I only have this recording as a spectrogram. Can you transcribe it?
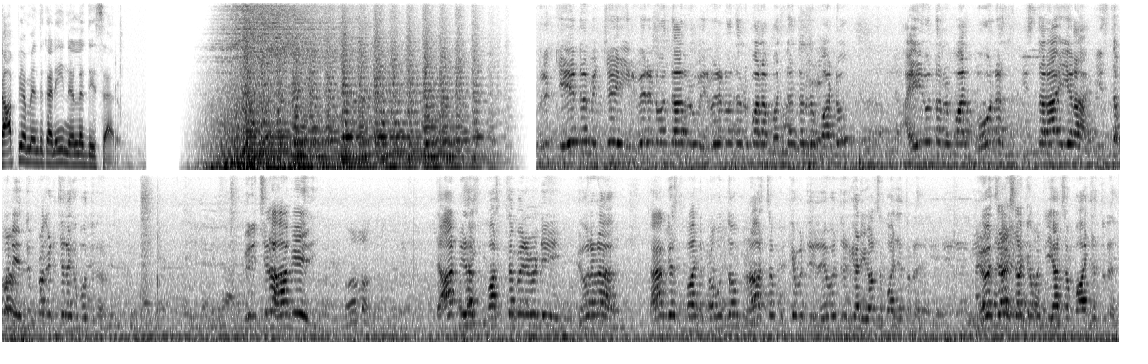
జాప్యం ఎందుకని నిలదీశారు. కేంద్రం ఇచ్చే ఇరవై రెండు వందల ఇరవై రెండు వందల రూపాయల మద్దతుతో పాటు ఐదు వందల రూపాయల బోనస్ ఇస్తారా ఇయరా ఇస్తామని ఎందుకు ప్రకటించలేకపోతున్నారు? మీరు ఇచ్చిన హామీ ఏది? దాని మీద స్పష్టమైనటువంటి వివరణ కాంగ్రెస్ పార్టీ ప్రభుత్వం రాష్ట్ర ముఖ్యమంత్రి రేవంత్ రెడ్డి గారు ఇవ్వాల్సిన బాధ్యత ఉన్నది. వ్యవసాయ శాఖ మంత్రి ఇవ్వాల్సిన బాధ్యత ఉన్నది.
